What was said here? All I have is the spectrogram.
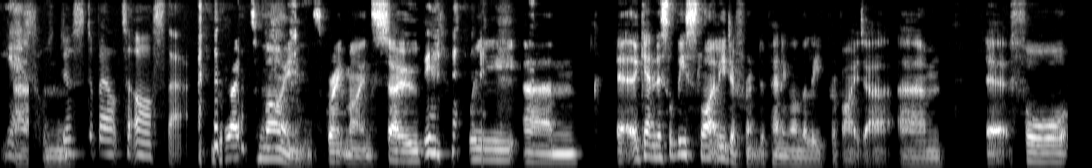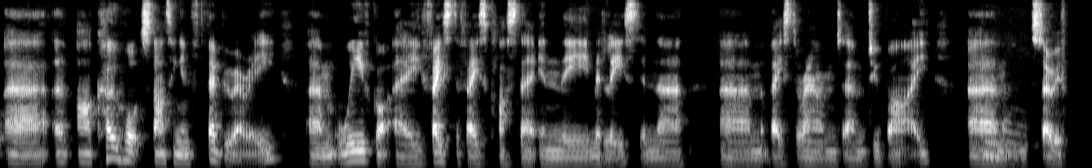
Yes, I was Um, just about to ask that. Great minds, great minds. So we, um, again, this will be slightly different depending on the lead provider. Um, uh, for uh, our cohort starting in February, um, we've got a face-to-face cluster in the Middle East, in the, um, based around um, Dubai. Um, So if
